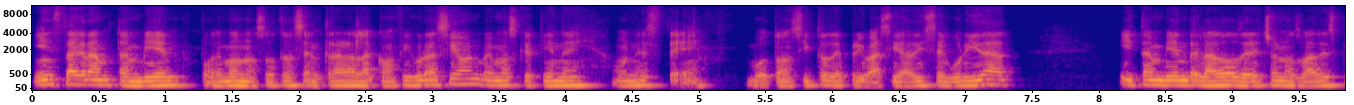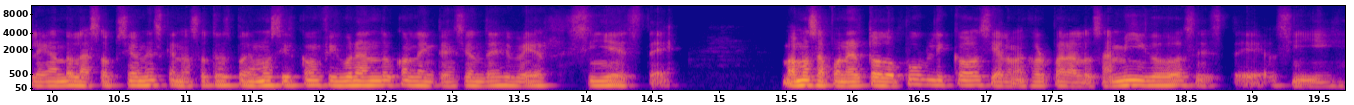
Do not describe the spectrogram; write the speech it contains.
Instagram también podemos nosotros entrar a la configuración, vemos que tiene un este, botoncito de privacidad y seguridad y también del lado derecho nos va desplegando las opciones que nosotros podemos ir configurando con la intención de ver si este, vamos a poner todo público, si a lo mejor para los amigos, este, si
